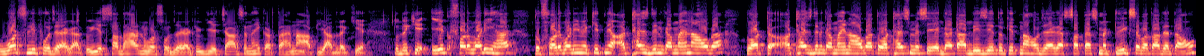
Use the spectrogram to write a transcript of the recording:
वर्ष लिप हो जाएगा? तो ये साधारण वर्ष हो जाएगा क्योंकि ये चार से नहीं करता है ना आप याद रखिए। तो देखिए एक फरवरी है तो फरवरी में कितने? अट्ठाईस दिन का महीना होगा तो अट्ठाईस दिन का महीना होगा तो अट्ठाईस में से एक घटा काट दीजिए तो कितना हो जाएगा? सत्ताईस में ट्रिक से बता देता हूँ।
